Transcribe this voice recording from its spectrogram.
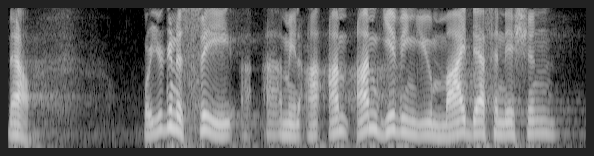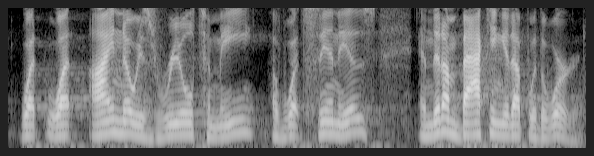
Now, what you're going to see, I mean, I, I'm, I'm giving you my definition, what, what I know is real to me of what sin is, and then I'm backing it up with the Word.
